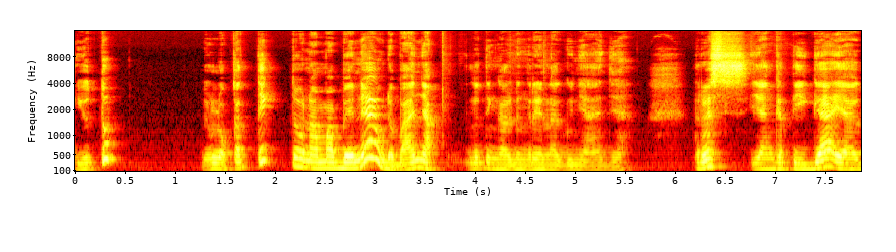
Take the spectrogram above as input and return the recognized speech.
YouTube lu ketik tuh nama bandnya udah banyak. Lu tinggal dengerin lagunya aja. Terus yang ketiga ya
